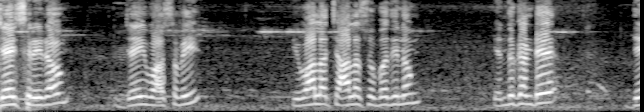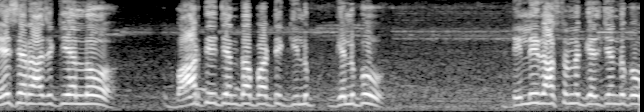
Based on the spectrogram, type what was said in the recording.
జై శ్రీరామ్ జై వాసవి. ఇవాళ చాలా శుభదినం. ఎందుకంటే దేశ రాజకీయాల్లో భారతీయ జనతా పార్టీ గెలుపు గెలుపు ఢిల్లీ రాష్ట్రంలో గెలిచేందుకు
